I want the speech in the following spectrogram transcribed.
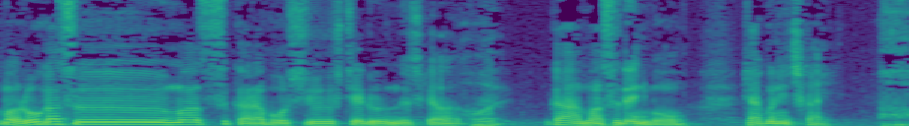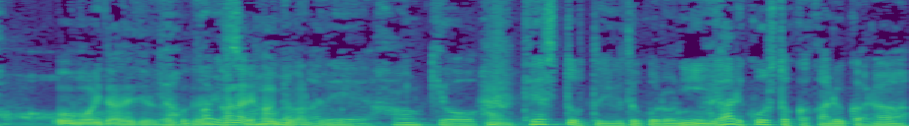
まあ、6月末から募集してるんですけど、はい、が、まあ、すでにもう100人近い。はあ応募いただいているということで、かなり反響があるで反響、はい、テストというところに、やはりコストかかるから、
